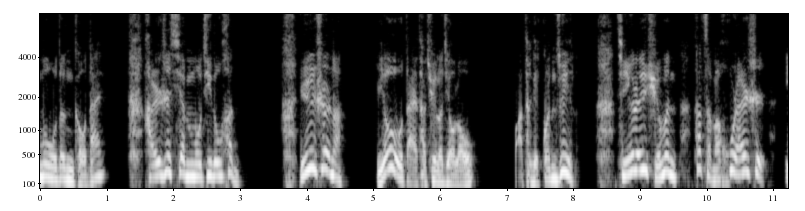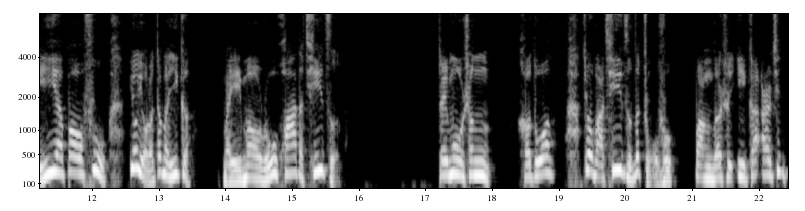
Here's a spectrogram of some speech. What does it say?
目瞪口呆，很是羡慕嫉妒恨。于是呢，又带他去了酒楼，把他给灌醉了。几个人询问他怎么忽然是一夜暴富，又有了这么一个美貌如花的妻子。这木生喝多了，就把妻子的嘱咐忘得是一干二净，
